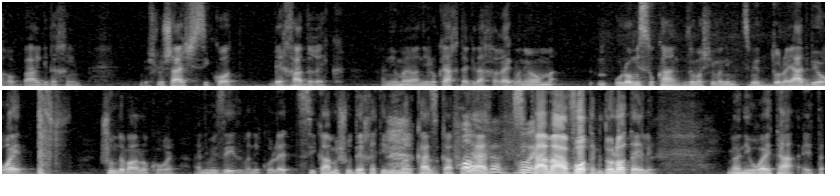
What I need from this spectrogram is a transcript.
ארבעה אקדחים. בשלושה יש סיכות, באחד ריק. אני אומר, אני לוקח את האקדח הריק, ואני אומר, "מה- הוא לא מסוכן. זה אומר שאם אני מצמיד אותו ליד ויורה, שום דבר לא קורה. אני מזיז ואני קולט סיכה משודכת היא למרכז כף היד. סיכה מהאבות הגדולות האלה. ואני רואה את, ה, את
